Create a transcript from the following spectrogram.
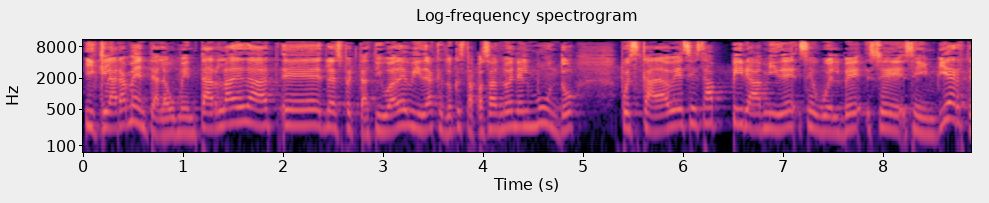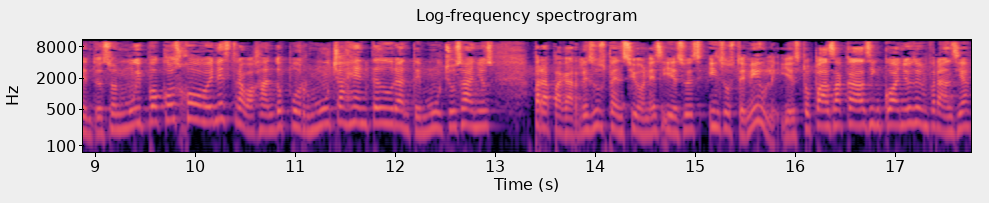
Y claramente al aumentar la edad, eh, la expectativa de vida, que es lo que está pasando en el mundo, pues cada vez esa pirámide se vuelve, se, se invierte. Entonces son muy pocos jóvenes trabajando por mucha gente durante muchos años para pagarle sus pensiones y eso es insostenible. Y esto pasa cada cinco años en Francia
